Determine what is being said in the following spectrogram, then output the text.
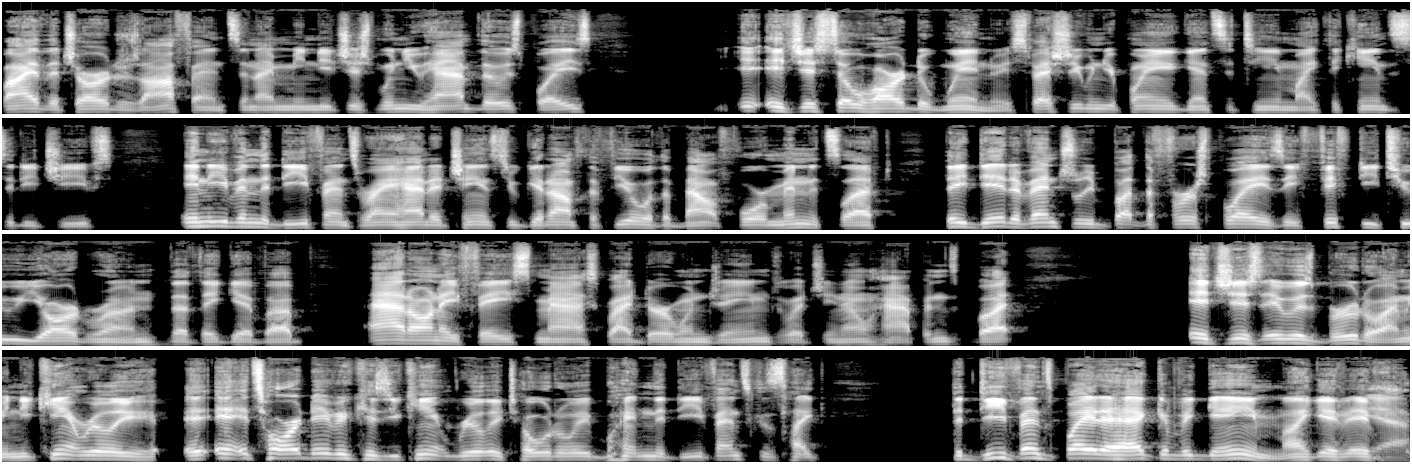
by the Chargers offense. And I mean, it's just when you have those plays, it's just so hard to win, especially when you're playing against a team like the Kansas City Chiefs. And even the defense, right, had a chance to get off the field with about four minutes left. They did eventually, but the first play is a 52 yard run that they give up. Add on a face mask by Derwin James, which, you know, happens. But it's just, it was brutal. I mean, you can't really, it, it's hard, David, because you can't really totally blame the defense because, like, the defense played a heck of a game. Like, if, if Yeah.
